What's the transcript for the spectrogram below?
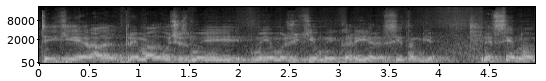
Ті, які грали, приймали участь в моєму житті, в моїй кар'єрі, всі там є. Не всі, але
